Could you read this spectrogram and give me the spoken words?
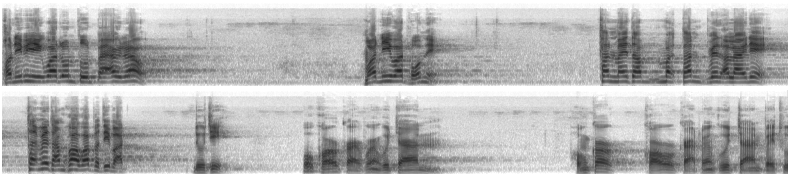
พอนี้ไปอีกวัดโนนตุนไปเอาอีกแล้ว วันนี้วัดผมนี่ท่านไม่ทำท่านเป็นอะไรนี่ท่านไม่ทำข้อวัดปฏิบัติ ดูที่โอ้ขอโอกาสพระครูอาจารย์ ผมก็ขอโอกาสพระครูอาจารย์ไปธุ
